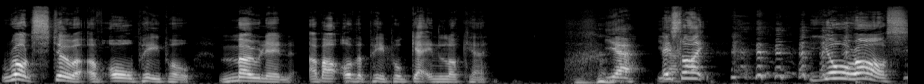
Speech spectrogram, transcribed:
Rod Stewart, of all people, moaning about other people getting lucky. Yeah, yeah. It's like your ass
